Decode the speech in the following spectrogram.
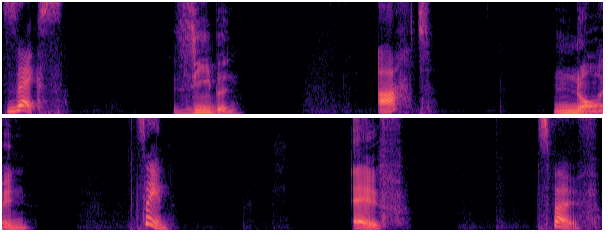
6, sieben, 8, neun, 10, elf, 12.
